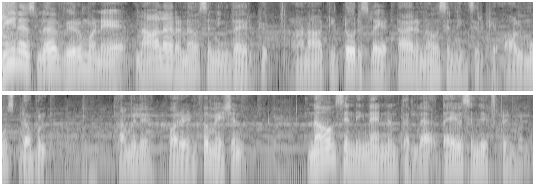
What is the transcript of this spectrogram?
பீனஸில் வெறுமனே நாலாயிரம் நர்வ் சென்டிங் தான் இருக்குது ஆனால் கிளிட்டோரிஸில் எட்டாயிரம் நர்வ் சென்டிங்ஸ் இருக்குது almost double Tamil for information nerve சென்டிங்னா என்னன்னு தெரில தயவு செஞ்சு எக்ஸ்பிளைன் பண்ணு.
